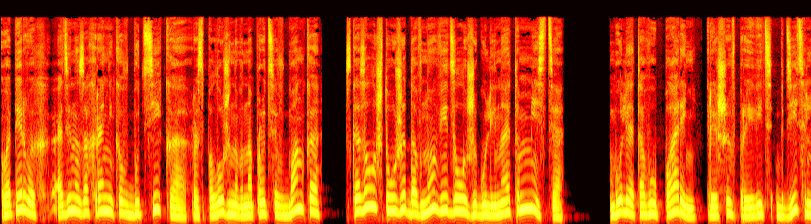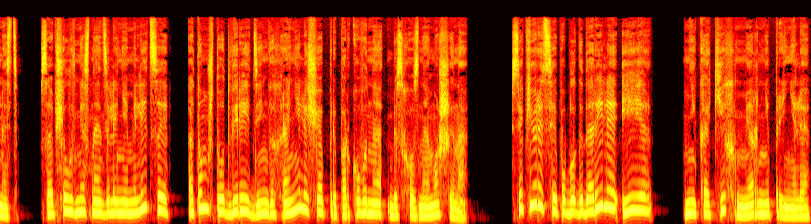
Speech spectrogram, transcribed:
во-первых, один из охранников бутика, расположенного напротив банка, сказал, что уже давно видел «Жигули» на этом месте. Более того, парень, решив проявить бдительность, сообщил в местное отделение милиции о том, что у дверей деньгохранилища припаркована бесхозная машина. Секьюрити поблагодарили и... никаких мер не приняли.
